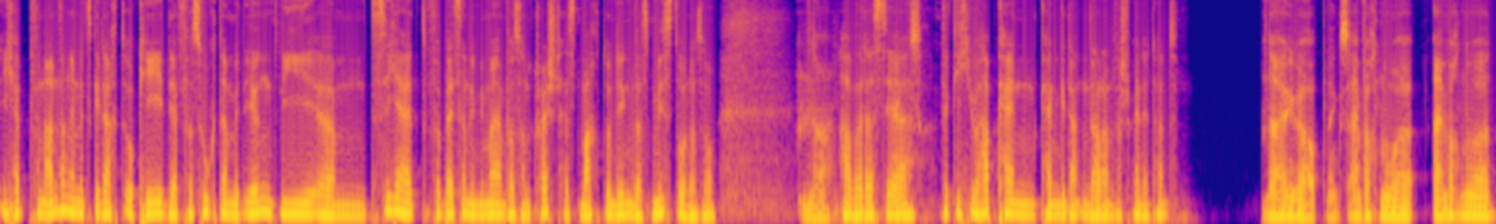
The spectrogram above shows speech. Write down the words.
ich habe von Anfang an jetzt gedacht, okay, der versucht damit irgendwie ähm, die Sicherheit zu verbessern, indem er einfach so einen Crashtest macht und irgendwas misst oder so. Na, Aber dass der Nix. wirklich überhaupt keinen, keinen Gedanken daran verschwendet hat. nein, überhaupt nichts. Einfach nur, einfach nur,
